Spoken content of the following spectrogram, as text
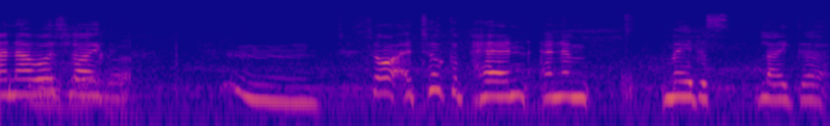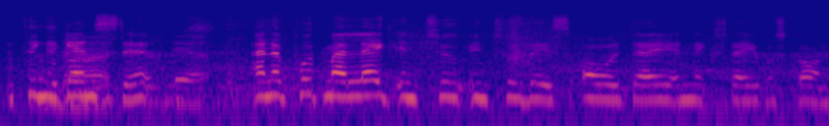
and I was like, hmm. So I took a pen and I made a, s- like a, a thing against it, yeah. and I put my leg into into this all day, and next day it was gone.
